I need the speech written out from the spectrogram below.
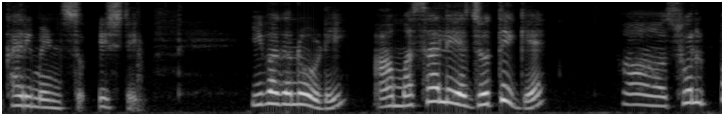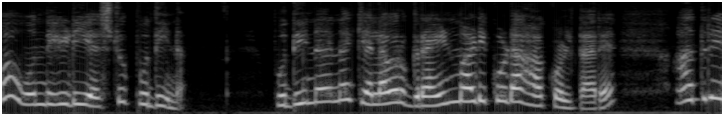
ಕರಿಮೆಣಸು ಇಷ್ಟೇ. ಇವಾಗ ನೋಡಿ, ಆ ಮಸಾಲೆಯ ಜೊತೆಗೆ ಸ್ವಲ್ಪ ಒಂದು ಹಿಡಿಯಷ್ಟು ಪುದೀನ. ಪುದೀನನ ಕೆಲವರು ಗ್ರೈಂಡ್ ಮಾಡಿ ಕೂಡ ಹಾಕೊಳ್ತಾರೆ. ಆದರೆ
